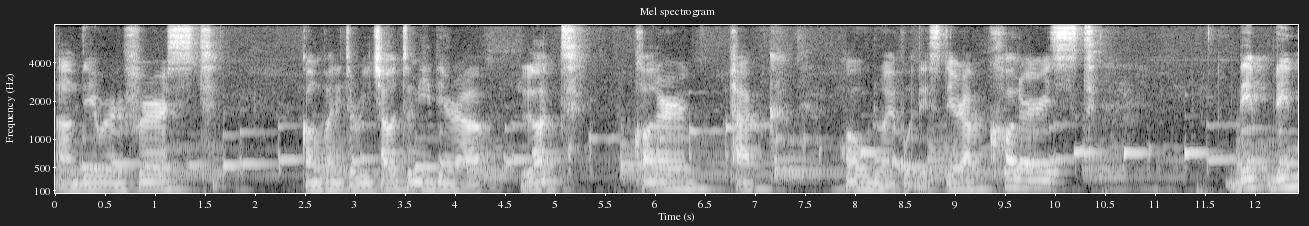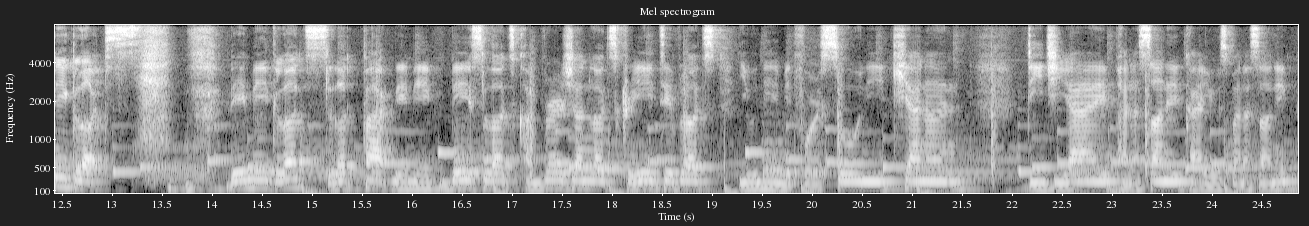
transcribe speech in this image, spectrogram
Um, they were the first company to reach out to me. They're a LUT color pack. How do I put this? They're a colorist. They, they make LUTs. they make LUTs, LUT pack, they make base LUTs, conversion LUTs, creative LUTs, you name it for Sony, Canon, DJI, Panasonic, I use Panasonic.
